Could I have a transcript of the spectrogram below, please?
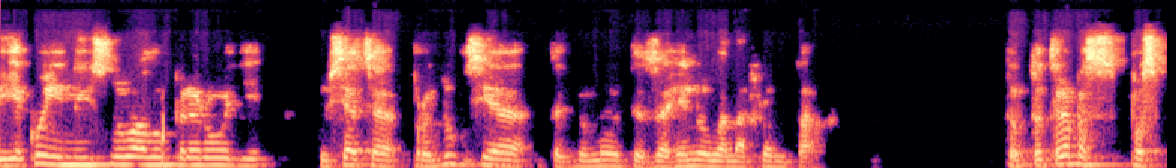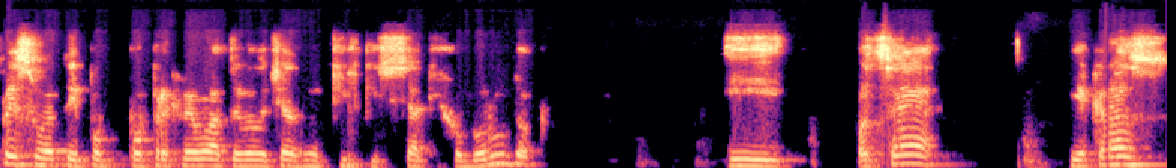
якої не існувало в природі, і вся ця продукція, так би мовити, загинула на фронтах. Тобто треба посписувати і поприкривати величезну кількість всяких оборудок. І оце якраз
